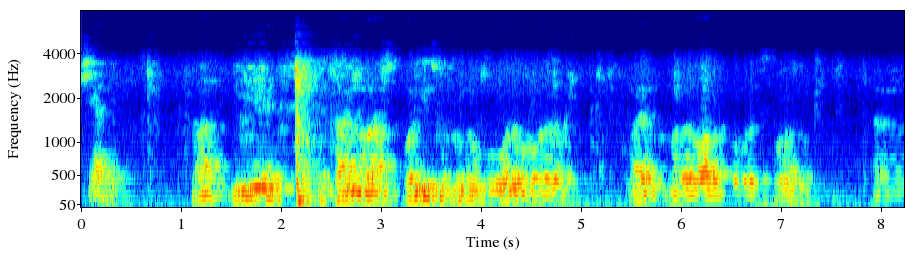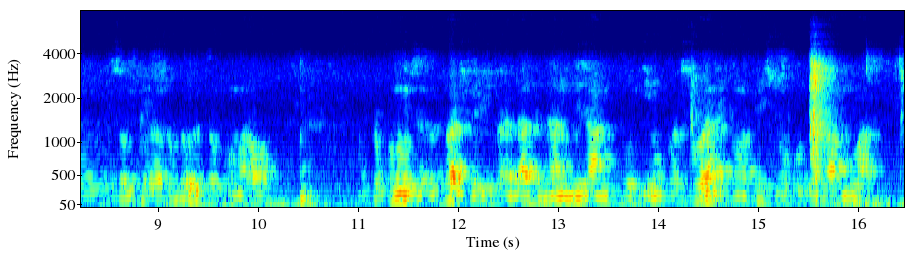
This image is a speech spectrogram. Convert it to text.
Ще. Так, і питання у нас по лісу, що ми обговорювали, користування у державну власність.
